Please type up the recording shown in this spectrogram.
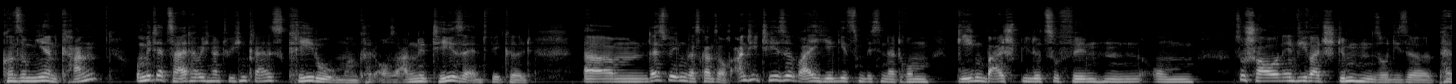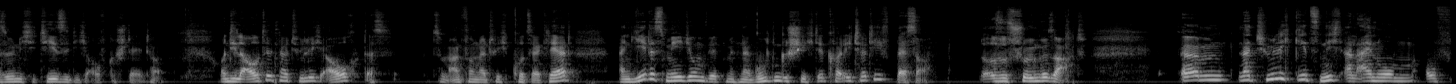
konsumieren kann. Und mit der Zeit habe ich natürlich ein kleines Credo, man könnte auch sagen eine These entwickelt. Ähm, deswegen das Ganze auch Antithese, weil hier geht es ein bisschen darum, Gegenbeispiele zu finden, um zu schauen, inwieweit stimmen so diese persönliche These, die ich aufgestellt habe. Und die lautet natürlich auch, das zum Anfang natürlich kurz erklärt, ein jedes Medium wird mit einer guten Geschichte qualitativ besser. Das ist schön gesagt. Ähm, natürlich geht's nicht allein nur um auf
